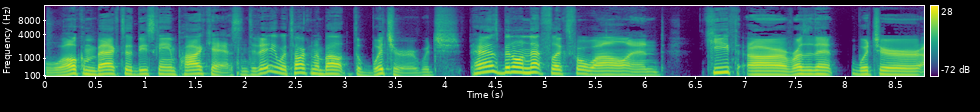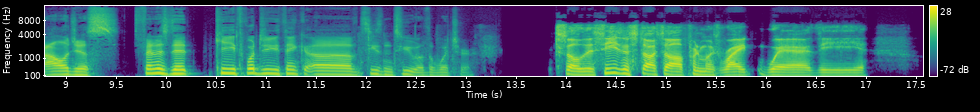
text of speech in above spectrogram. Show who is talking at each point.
Speaker 1: welcome back to the Beast Game Podcast. And today we're talking about The Witcher, which has been on Netflix for a while. And Keith, our resident Witcherologist, finished it. Keith, what do you think of season two of The Witcher?
Speaker 2: So the season starts off pretty much right where the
